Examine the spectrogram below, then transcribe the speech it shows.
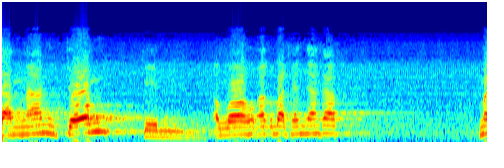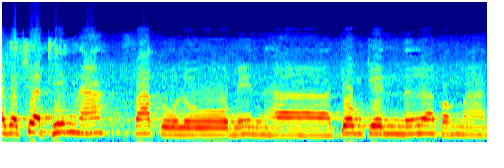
ดังนั้นจงกินอัลลอฮฺอักบัดเห็นยังครับ ไม่ใช่เชื่อทิ้งนะฟากูลูมินฮาจงกินเนื้อของมัน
